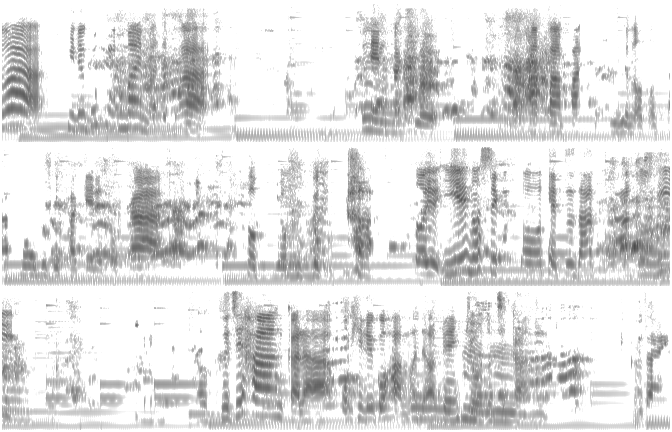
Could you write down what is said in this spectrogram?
は昼ご飯前までは洗濯パンパンパンってするのとかほうじてかけるとか食器を拭くとかそういう家の仕事を手伝った後に9時半からお昼ご飯までは勉強の時間ぐらい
